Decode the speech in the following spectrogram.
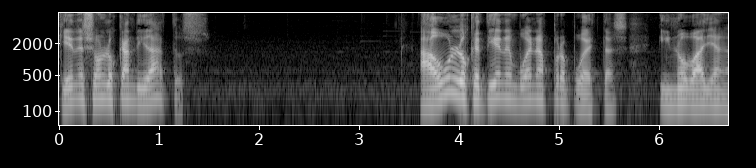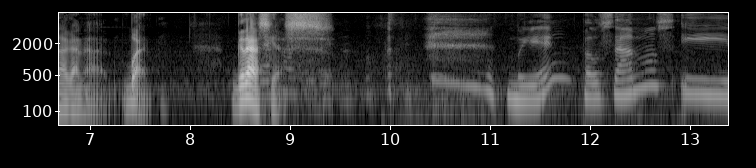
quiénes son los candidatos. Aún los que tienen buenas propuestas y no vayan a ganar. Bueno, gracias. Muy bien, pausamos y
